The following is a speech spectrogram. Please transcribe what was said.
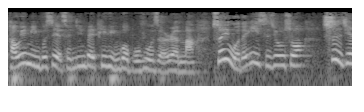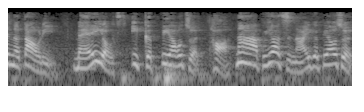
陶渊明不是也曾经被批评过不负责任吗？所以我的意思就是说，世间的道理没有一个标准，哈，那不要只拿一个标准，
